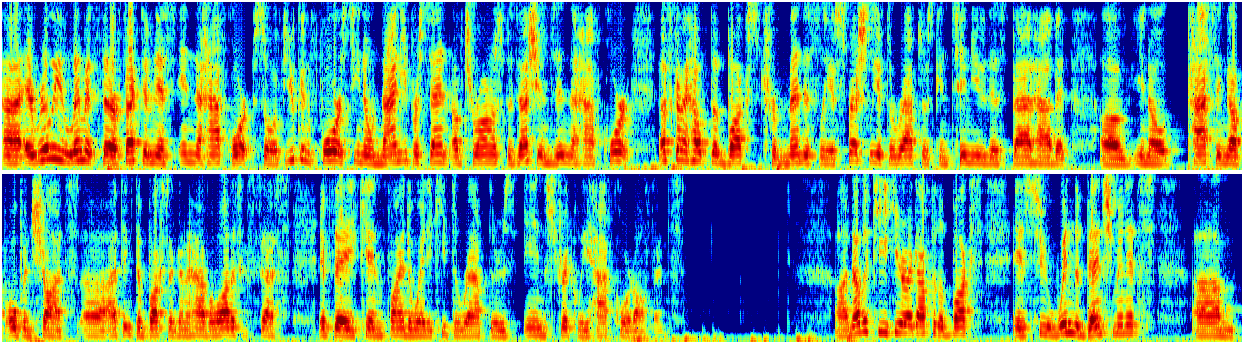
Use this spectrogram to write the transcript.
uh, it really limits their effectiveness in the half court. So if you can force, you know, 90% of Toronto's possessions in the half court, that's going to help the Bucks tremendously, especially if the Raptors continue this bad habit of, you know, passing up open shots. Uh, I think the Bucks are going to have a lot of success if they can find a way to keep the Raptors in strictly half court offense. Uh, another key here I got for the Bucks is to win the bench minutes. Um,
